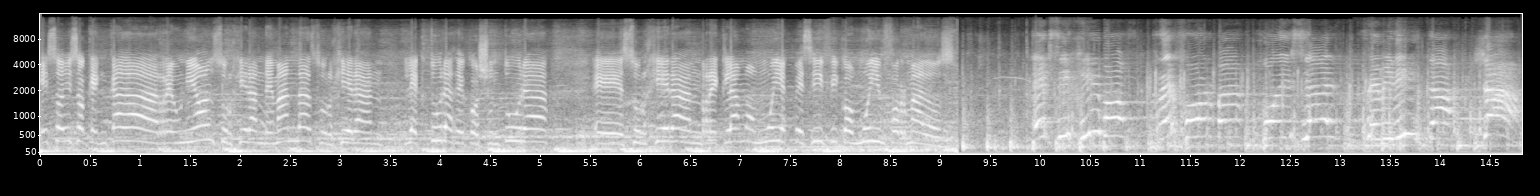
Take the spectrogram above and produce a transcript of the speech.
Eso hizo que en cada reunión surgieran demandas, surgieran lecturas de coyuntura, eh, surgieran reclamos muy específicos, muy informados. Exigimos reforma judicial feminista ya.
